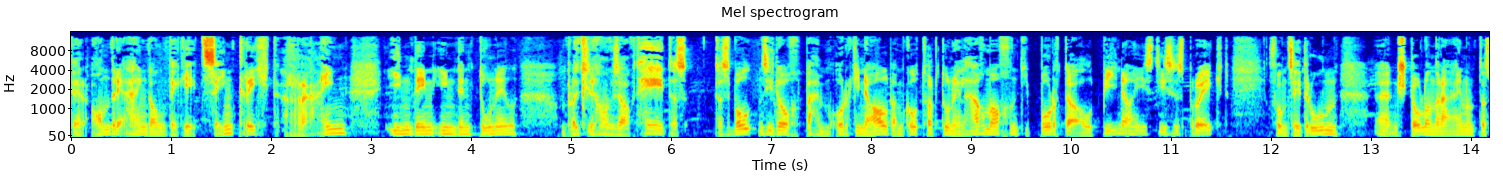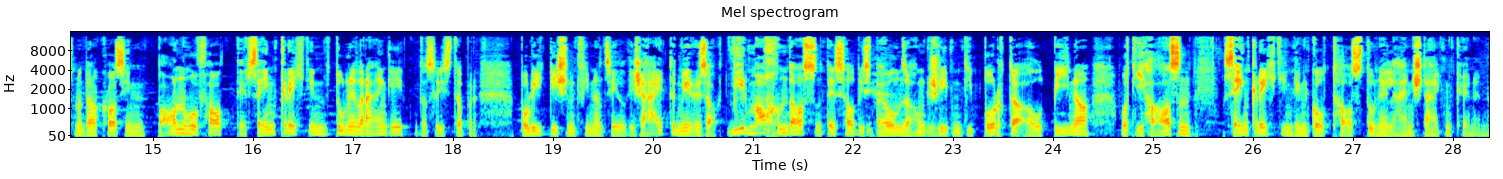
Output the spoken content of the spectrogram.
der andere Eingang, der geht senkrecht rein in den, in den Tunnel. Und plötzlich haben wir gesagt, hey, das das wollten sie doch beim Original, beim Gotthardtunnel auch machen. Die Porta Alpina hieß dieses Projekt. Von Sedrun äh, ein Stollen rein und dass man da quasi einen Bahnhof hat, der senkrecht in den Tunnel reingeht. Das ist aber politisch und finanziell gescheitert. Wir haben gesagt, wir machen das und deshalb ist bei uns angeschrieben die Porta Alpina, wo die Hasen senkrecht in den Gotthardtunnel einsteigen können.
